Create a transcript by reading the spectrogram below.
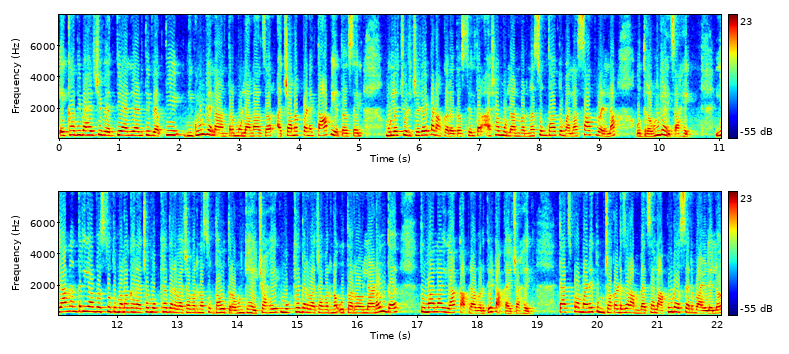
एखादी बाहेरची व्यक्ती आली आणि ती व्यक्ती निघून गेल्यानंतर मुलाला जर अचानकपणे ताप येत असेल मुलं चिडचिडेपणा करत असतील तर अशा मुलांवरनं सुद्धा तुम्हाला सात वेळेला उतरवून घ्यायचं आहे. यानंतर या वस्तू तुम्हाला घराच्या मुख्य दरवाजावरनं सुद्धा उतरवून घ्यायच्या आहेत. मुख्य दरवाजावरनं उतरवल्यानंतर तुम्हाला या कापरावरती टाकायच्या आहेत. त्याचप्रमाणे तुमच्याकडे जर आंब्याचं लाकूड असेल वाळलेलं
